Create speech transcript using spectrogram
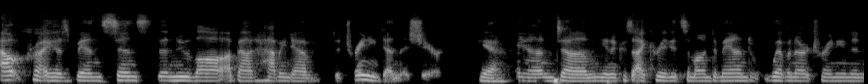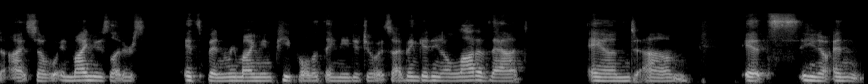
outcry has been since the new law about having to have the training done this year yeah and um, you know because i created some on-demand webinar training and i so in my newsletters it's been reminding people that they need to do it so i've been getting a lot of that and um, it's you know and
